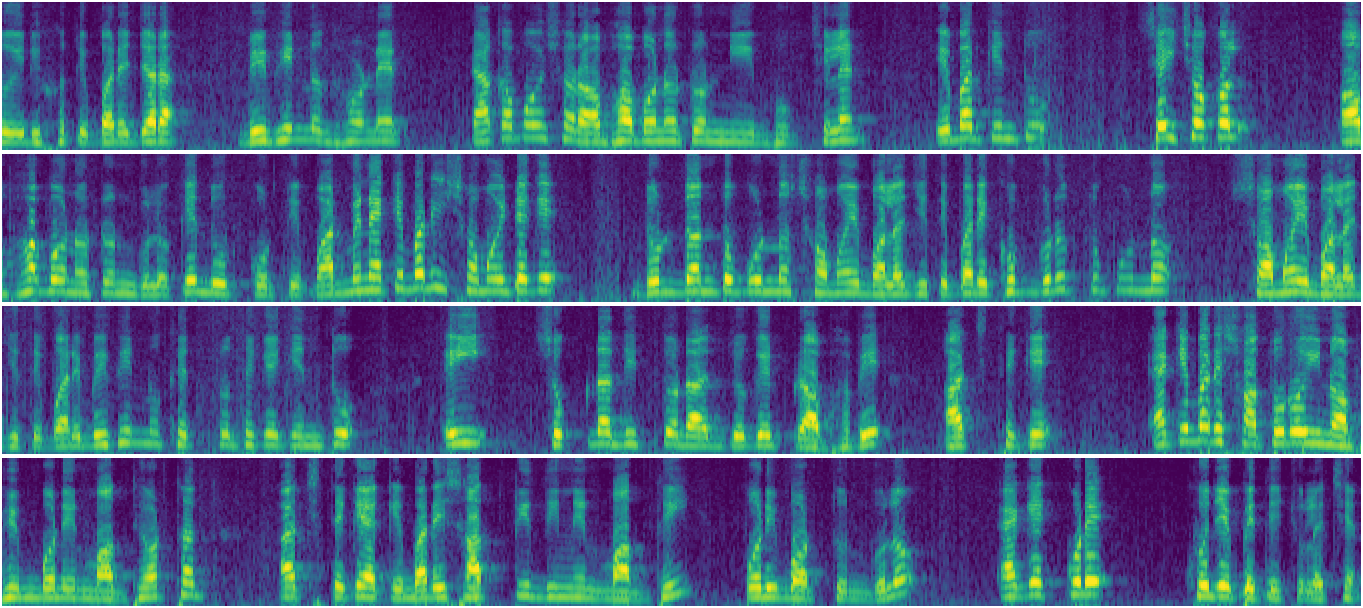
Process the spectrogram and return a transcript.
তৈরি হতে পারে, যারা বিভিন্ন ধরনের টাকা পয়সার অভাব অনটন নিয়ে ভুগছিলেন। এবার কিন্তু সেই সকল অভাব অনটনগুলোকে দূর করতে পারবেন। একেবারেই সময়টাকে দুর্দান্তপূর্ণ সময় বলা যেতে পারে, খুব গুরুত্বপূর্ণ সময় বলা যেতে পারে। বিভিন্ন ক্ষেত্র থেকে কিন্তু এই শুক্রাদিত্য রাজযোগের প্রভাবে আজ থেকে একেবারে সতেরোই নভেম্বরের মধ্যে, অর্থাৎ আজ থেকে একেবারে সাতটি দিনের মধ্যেই পরিবর্তনগুলো এক এক করে খুঁজে পেতে চলেছেন।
